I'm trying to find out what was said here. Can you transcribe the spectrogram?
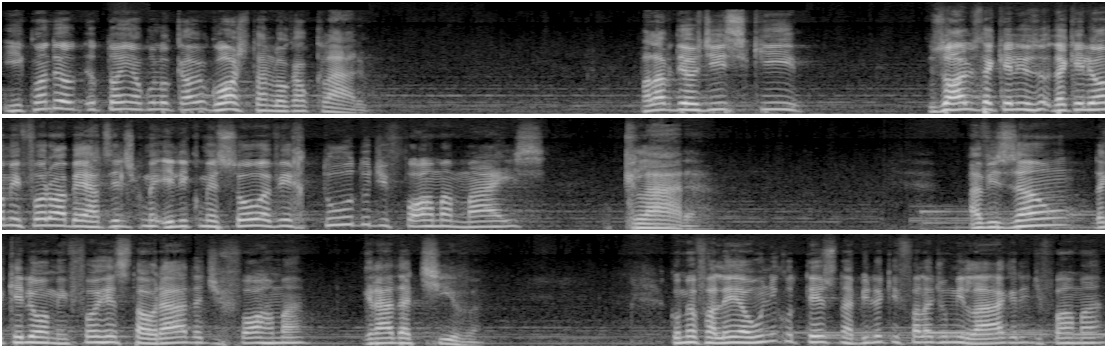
E quando eu estou em algum local, eu gosto de estar no local claro. A palavra de Deus diz que os olhos daquele, daquele homem foram abertos. Ele, ele começou a ver tudo de forma mais clara a visão daquele homem foi restaurada de forma gradativa. Como eu falei, é o único texto na Bíblia que fala de um milagre de forma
